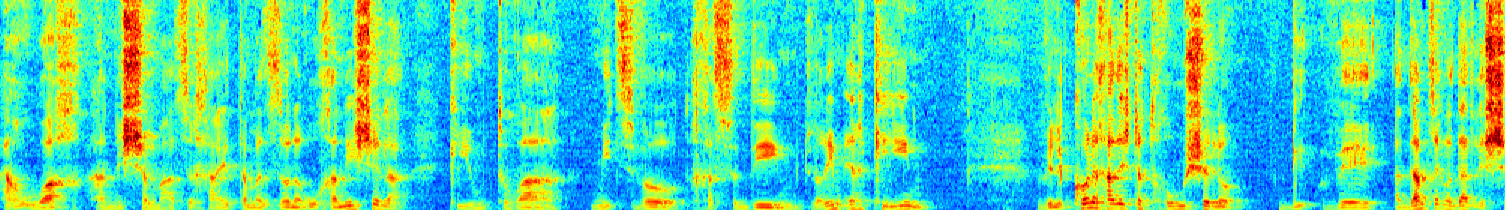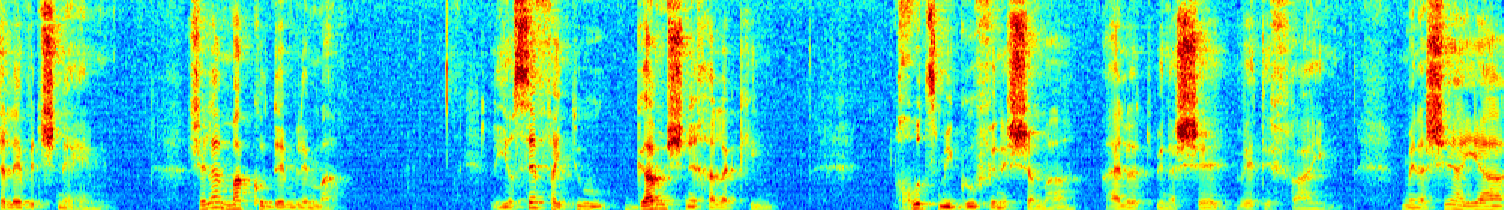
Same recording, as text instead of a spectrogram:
הרוח, הנשמה, צריכה את המזון הרוחני שלה, קיום תורה, מצוות, חסדים, דברים ערכיים. ולכל אחד יש את התחום שלו, ואדם צריך לדעת לשלב את שניהם. השאלה מה קודם למה. ליוסף היו גם שני חלקים. חוץ מגוף ונשמה, היה לו את מנשה ואת אפרים. מנשה היה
